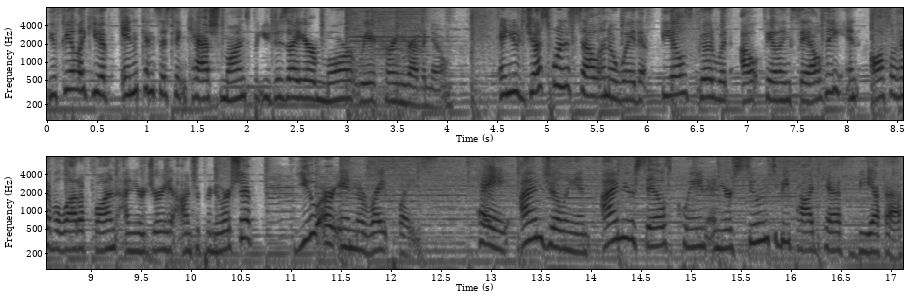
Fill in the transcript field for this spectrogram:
you feel like you have inconsistent cash months, but you desire more reoccurring revenue, and you just want to sell in a way that feels good without feeling salesy and also have a lot of fun on your journey to entrepreneurship, you are in the right place. Hey, I'm Jillian. I'm your sales queen and your soon to be podcast BFF.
